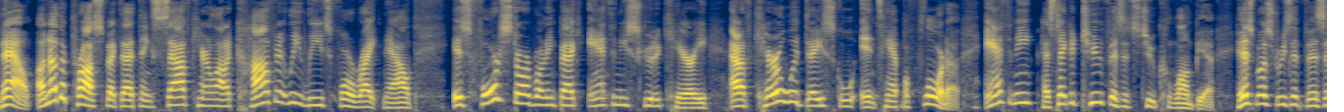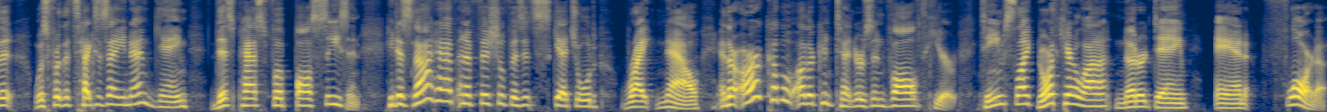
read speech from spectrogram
Now, another prospect that I think South Carolina confidently leads for right now is four star running back Anthony Carrie out of Carrollwood Day School in Tampa, Florida. Anthony has taken two visits to Columbia. His most recent visit was for the Texas A&M game this past football season. He does not have an official visit scheduled right now, and there are a couple of other contenders involved here. Teams like North Carolina, Notre Dame, and Florida.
